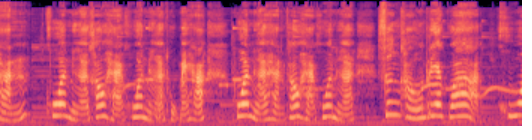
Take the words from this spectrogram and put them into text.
หัน ขั้วเหนือเข้าหาขั้วเหนือถูกไหมคะขั้วเหนือหันเข้าหาขั้วเหนือ ซึ่งเขาเรียกว่าขั้ว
